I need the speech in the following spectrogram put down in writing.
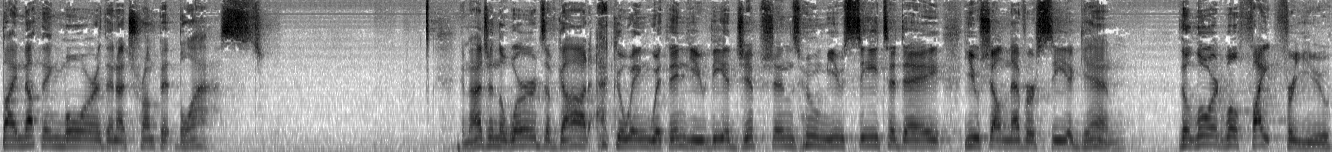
by nothing more than a trumpet blast. Imagine the words of God echoing within you The Egyptians whom you see today, you shall never see again. The Lord will fight for you,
